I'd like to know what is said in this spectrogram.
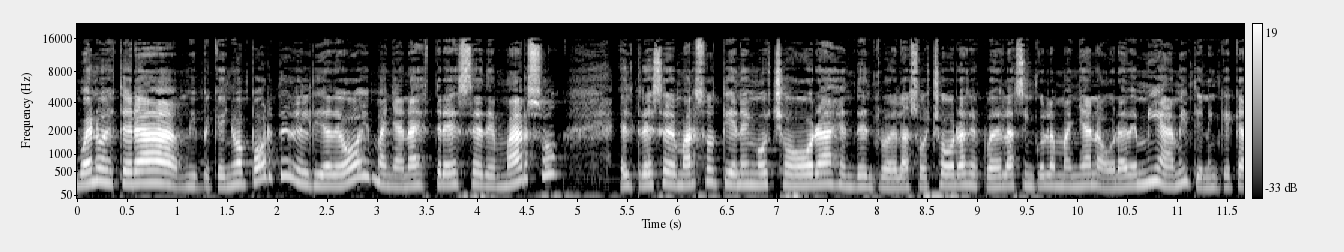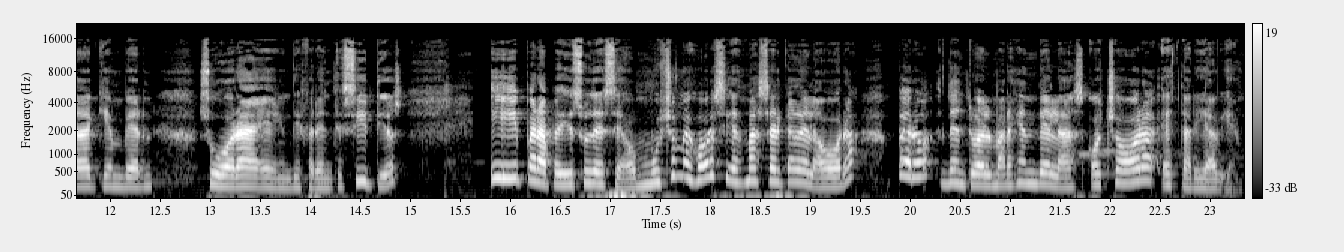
Bueno, este era mi pequeño aporte del día de hoy. Mañana es 13 de marzo. El 13 de marzo tienen 8 horas, en, dentro de las 8 horas, después de las 5 de la mañana, hora de Miami. Tienen que cada quien ver su hora en diferentes sitios. Y para pedir su deseo, mucho mejor si es más cerca de la hora, pero dentro del margen de las 8 horas estaría bien.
